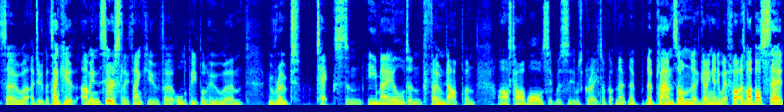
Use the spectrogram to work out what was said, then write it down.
So uh, I do. But thank you. I mean, seriously, thank you for all the people who um, who wrote text and emailed and phoned up and asked how I was. It was it was great. I've got no no no plans on uh, going anywhere far. As my boss said,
